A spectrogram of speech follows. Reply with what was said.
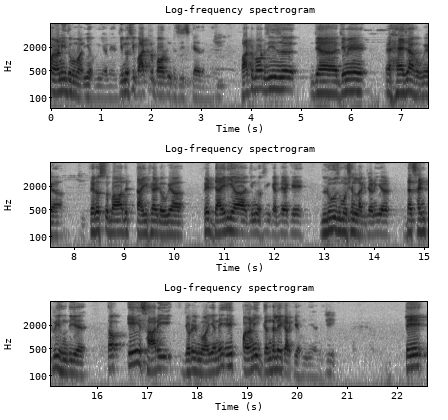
ਪਾਣੀ ਤੋਂ ਬਿਮਾਰੀਆਂ ਹੁੰਦੀਆਂ ਨੇ ਜਿਹਨੂੰ ਅਸੀਂ ਵਾਟਰ ਬੋਰਨ ਡਿਜ਼ੀਜ਼ ਕਹਿ ਦਿੰਦੇ ਹਾਂ। ਵਾਟਰ ਬੋਰਨ ਡਿਜ਼ੀਜ਼ ਜਿਵੇਂ ਹੈਜਾ ਹੋ ਗਿਆ ਫਿਰ ਉਸ ਤੋਂ ਬਾਅਦ ਟਾਈਫਾਇਡ ਹੋ ਗਿਆ ਫਿਰ ਡਾਇਰੀਆ ਜਿਹਨੂੰ ਅਸੀਂ ਕਹਿੰਦੇ ਆ ਕਿ ਲੂਜ਼ ਮੋਸ਼ਨ ਲੱਗ ਜਾਣੀ ਆ ਡੈਸੈਂਟਰੀ ਹੁੰਦੀ ਹੈ। ਤਾਂ ਇਹ ਸਾਰੀ ਜਿਹੜੇ ਬਿਮਾਰੀਆਂ ਨੇ ਇਹ ਪਾਣੀ ਗੰਦਲੇ ਕਰਕੇ ਹੁੰਦੀਆਂ ਨੇ ਜੀ ਤੇ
